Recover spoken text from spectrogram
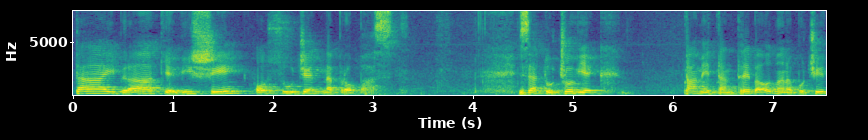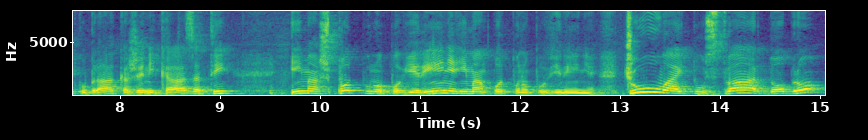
taj brak je više osuđen na propast. Zato čovjek pametan treba odmah na početku braka ženi kazati imaš potpuno povjerenje, imam potpuno povjerenje. Čuvaj tu stvar dobro,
